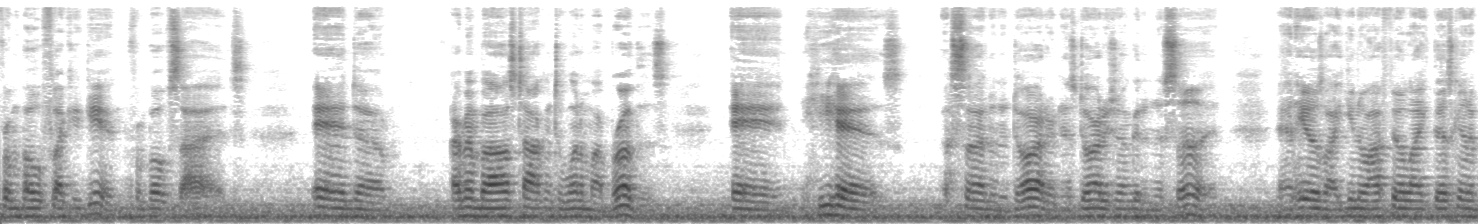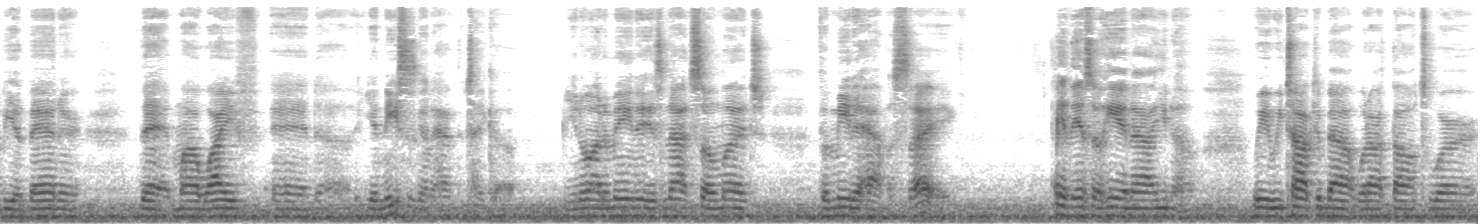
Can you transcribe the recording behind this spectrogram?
from both, like again, from both sides. And um, I remember I was talking to one of my brothers, and he has a son and a daughter, and his daughter's younger than his son. And he was like, you know, I feel like that's to be a banner that my wife and uh, your niece is to have to take up. You know what I mean? It's not so much for me to have a say. And then so he and I, you know, we, we talked about what our thoughts were,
